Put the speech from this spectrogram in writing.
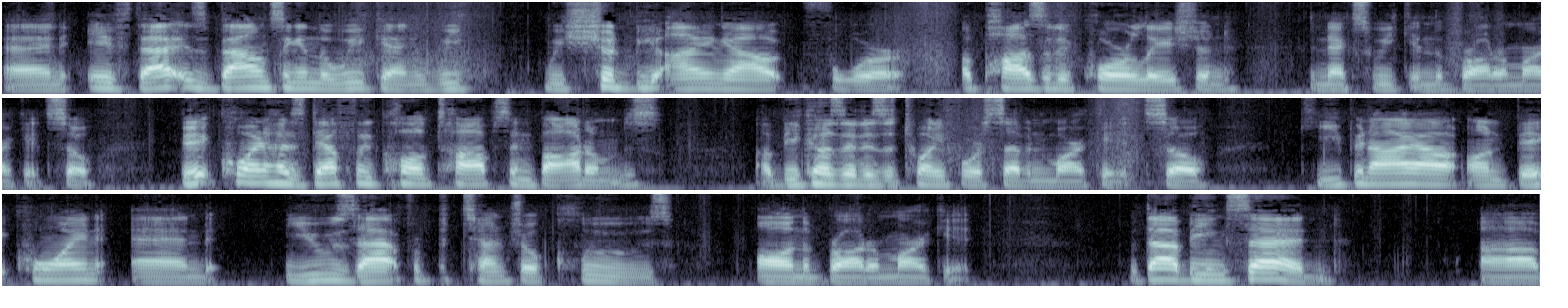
and if that is bouncing in the weekend, we we should be eyeing out for a positive correlation next week in the broader market. So, Bitcoin has definitely called tops and bottoms uh, because it is a 24 7 market. So, keep an eye out on Bitcoin and use that for potential clues on the broader market. With that being said, uh,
